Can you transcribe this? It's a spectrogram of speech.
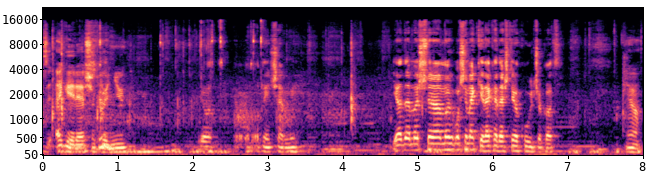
Ez egérrel se könnyű. Jó, ott, ott, ott nincs semmi. Ja, de most, most meg kéne keresni a kulcsokat. Ja.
